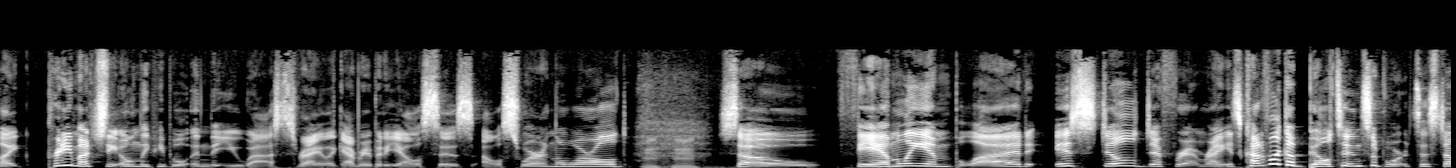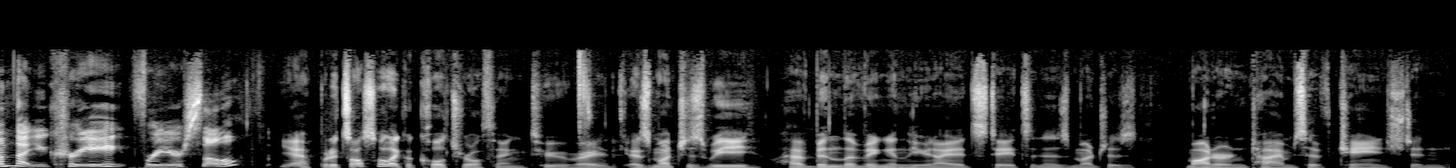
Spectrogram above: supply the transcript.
like pretty much the only people in the us right? Like everybody else is elsewhere in the world. Mm-hmm. so family and blood is still different right? It's kind of like a built-in support system that you create for yourself Yeah, but it's also like a cultural thing too, right? As much as we have been living in the United States and as much as modern times have changed and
